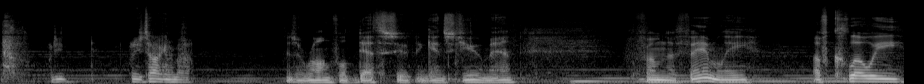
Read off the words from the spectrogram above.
What are you, what are you talking about? There's a wrongful death suit against you, man. From the family of Chloe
